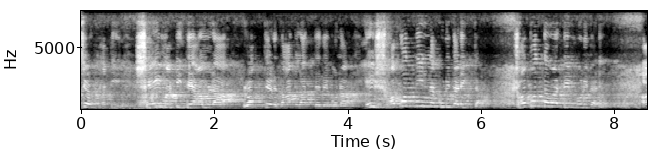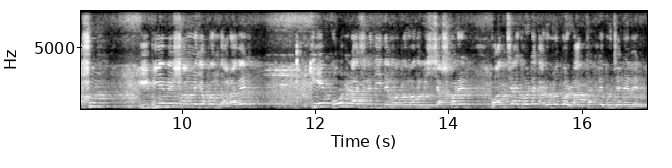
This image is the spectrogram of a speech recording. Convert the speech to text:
চেয়েও খাঁটি। সেই মাটিতে আমরা রক্তের দাগ লাগতে দেব না। এই শপথ নিন না কুড়ি তারিখটা। শপথ নেওয়ার দিন কুড়ি তারিখ। আসুন ইভিএম এর সামনে যখন দাঁড়াবেন, কে কোন রাজনীতিতে মতামতে বিশ্বাস করেন, পঞ্চায়েত ভোটে কারোর ওপর রাগ থাকলে বুঝে নেবেন।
